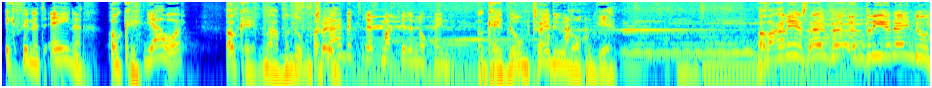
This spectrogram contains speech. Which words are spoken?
Ik vind het enig. Oké. Okay. Ja hoor. Oké, okay, nou, dan doen we Wat twee... mij betreft mag je er nog één doen. Oké, okay, doe hem tweede uur nog een keer. Maar we gaan eerst even een 3 in 1 doen.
